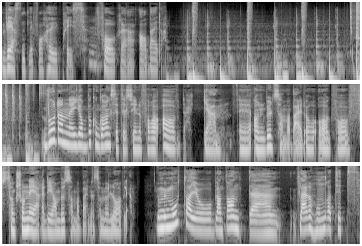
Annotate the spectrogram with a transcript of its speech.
vesentlig for høy pris for uh, arbeidet. Hvordan jobber Konkurransetilsynet for å avdekke eh, anbudssamarbeid, og, og, for å sanksjonere de anbudssamarbeidene som er ulovlige? Jo, vi mottar jo blant annet eh, flere hundre tips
